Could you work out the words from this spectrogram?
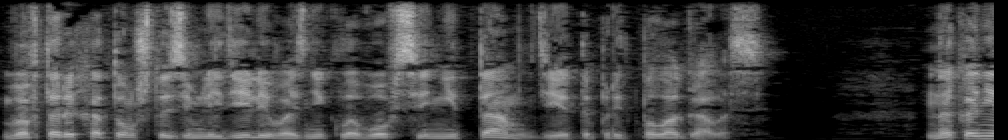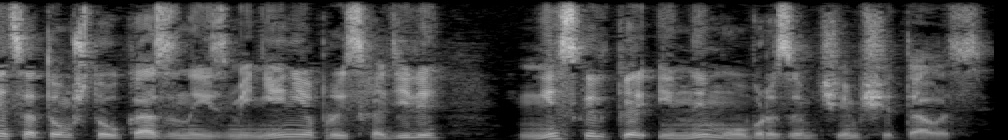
Во-вторых, о том, что земледелие возникло вовсе не там, где это предполагалось. Наконец, о том, что указанные изменения происходили несколько иным образом, чем считалось.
